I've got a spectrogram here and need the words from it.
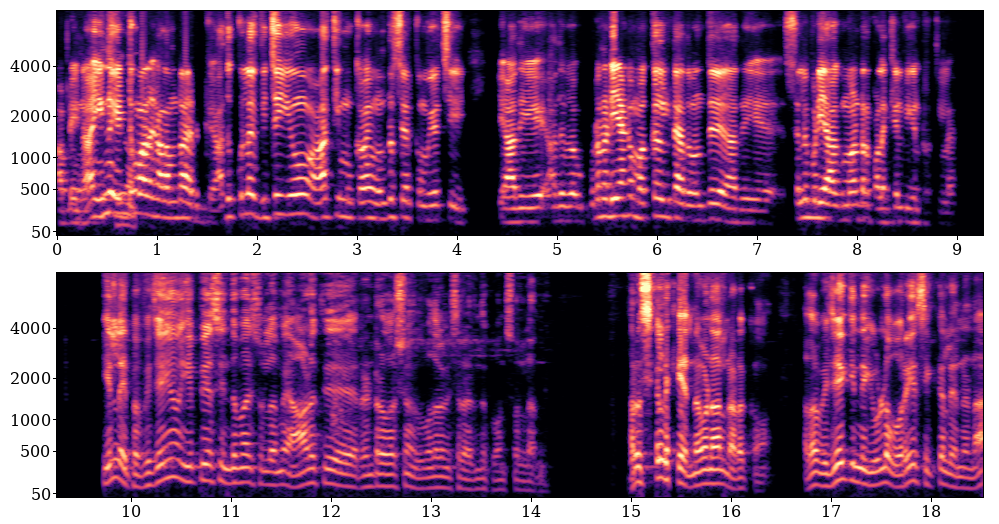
அப்படின்னா இன்னும் எட்டு மாத காலம் தான் இருக்கு. அதுக்குள்ள விஜயும் அதிமுகவும் ஒன்று சேர்க்க முயற்சி அது அது உடனடியாக மக்கள்கிட்ட அது வந்து அது செல்லுபடி ஆகுமான்ற பல கேள்விகள் இருக்குல்ல. இல்ல இப்ப விஜயும் இபிஎஸ் இந்த மாதிரி சொல்லாமே ஆளுக்கு ரெண்டரை வருஷம் முதலமைச்சரா இருந்துக்கும்னு சொல்லாமே. அரசியலுக்கு என்ன வேணாலும் நடக்கும். அதாவது விஜய்க்கு இன்னைக்கு உள்ள ஒரே சிக்கல் என்னன்னா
